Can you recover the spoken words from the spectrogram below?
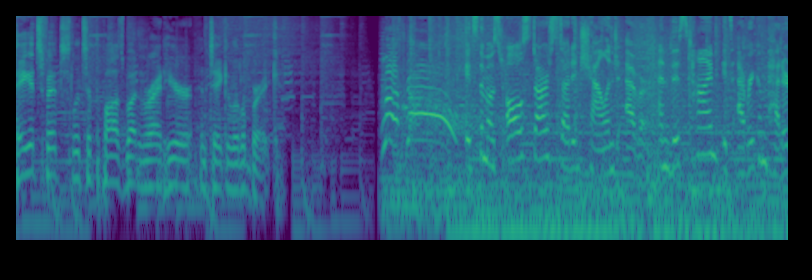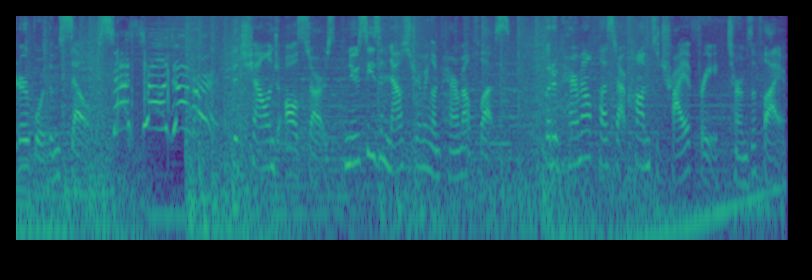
Hey, it's Fitz. Let's hit the pause button right here and take a little break. Let's go! It's the most all star studded challenge ever. And this time, it's every competitor for themselves. Best challenge ever! The Challenge All Stars. New season now streaming on Paramount Plus. Go to ParamountPlus.com to try it free. Terms apply.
